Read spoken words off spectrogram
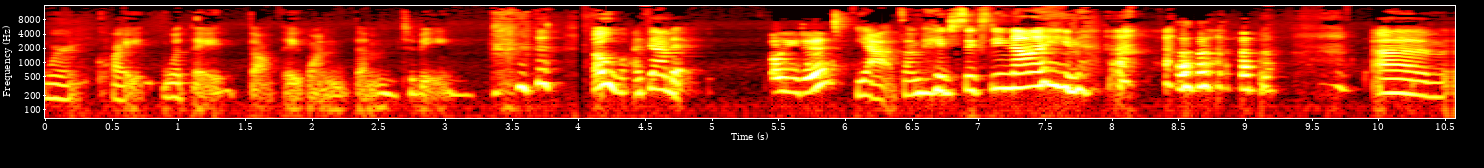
weren't quite what they thought they wanted them to be. oh, I found it. Oh, you did? Yeah, it's on page 69. um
